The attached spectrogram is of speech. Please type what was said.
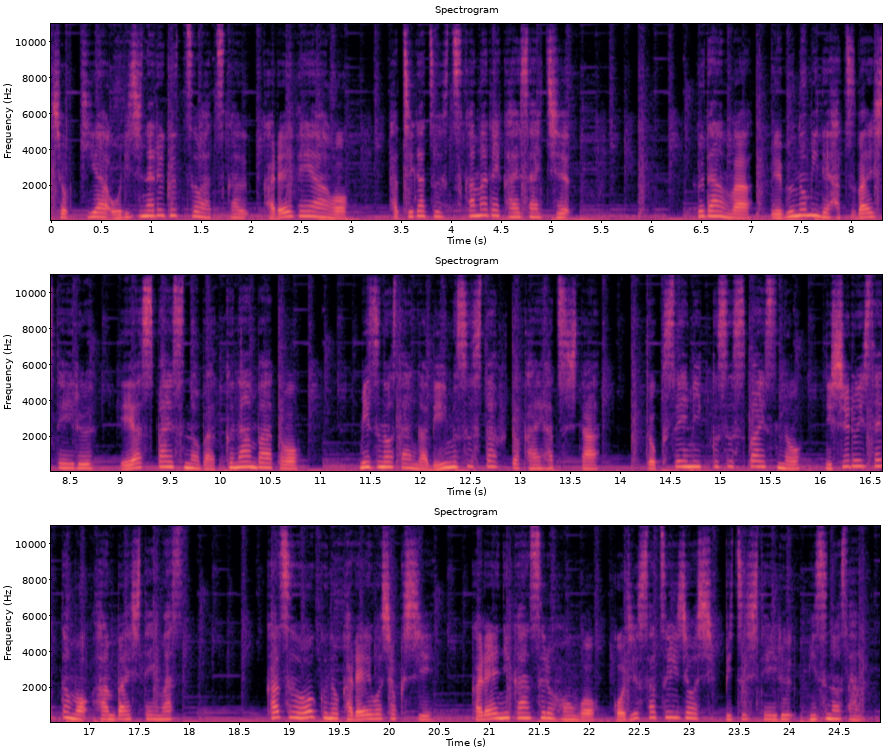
食器やオリジナルグッズを扱うカレーフェアを8月2日まで開催中。普段はウェブのみで発売しているエアスパイスのバックナンバーと水野さんがビームススタッフと開発した特製ミックススパイスの2種類セットも販売しています。数多くのカレーを食しカレーに関する本を50冊以上執筆している水野さん。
